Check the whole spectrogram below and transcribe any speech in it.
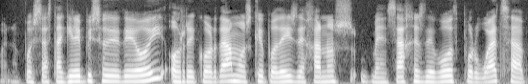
Bueno, pues hasta aquí el episodio de hoy. Os recordamos que podéis dejarnos mensajes de voz por WhatsApp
